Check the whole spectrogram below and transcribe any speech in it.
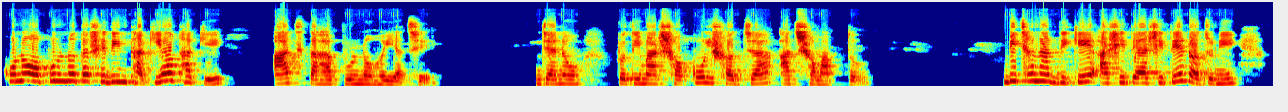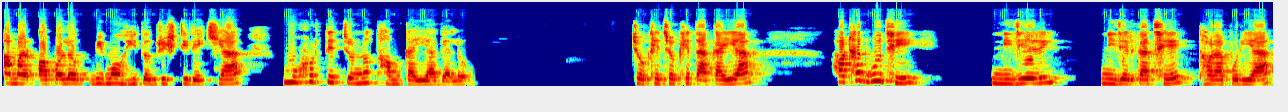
কোনো অপূর্ণতা সেদিন থাকিয়াও থাকে, আজ তাহা পূর্ণ হইয়াছে। যেন প্রতিমার সকল সজ্জা আজ সমাপ্ত। বিছানার দিকে আসিতে আসিতে রজনী আমার অপলক বিমোহিত দৃষ্টি দেখিয়া মুহূর্তের জন্য থমকাইয়া গেল। চোখে চোখে তাকাইয়া হঠাৎ বুঝি নিজেরই নিজের কাছে ধরা পড়িয়া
